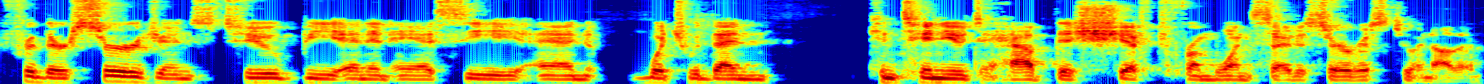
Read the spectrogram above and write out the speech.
for their surgeons to be in an ASC, and which would then continue to have this shift from one site of service to another.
